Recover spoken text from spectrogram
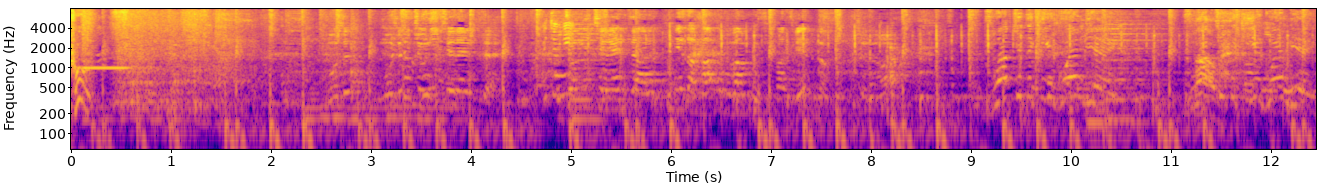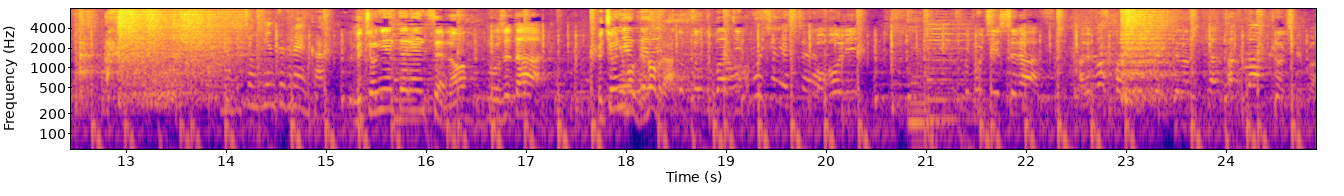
Kur... Może, może wyciągnijcie ręce. Wyciągnijcie ręce, ale nie za bardzo, bo wam chyba zwiędną. No. Złapcie te kije głębiej. Złapcie te kije głębiej. Wyciągniętych rękach. Wyciągnięte ręce, no. Może tak. Wyciągnięte mogę, dobra. ręce do przodu bardziej. Pójdźcie jeszcze. Powoli. Spróbujcie jeszcze raz. Ale was pan chce nam za- za- zamknąć chyba.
